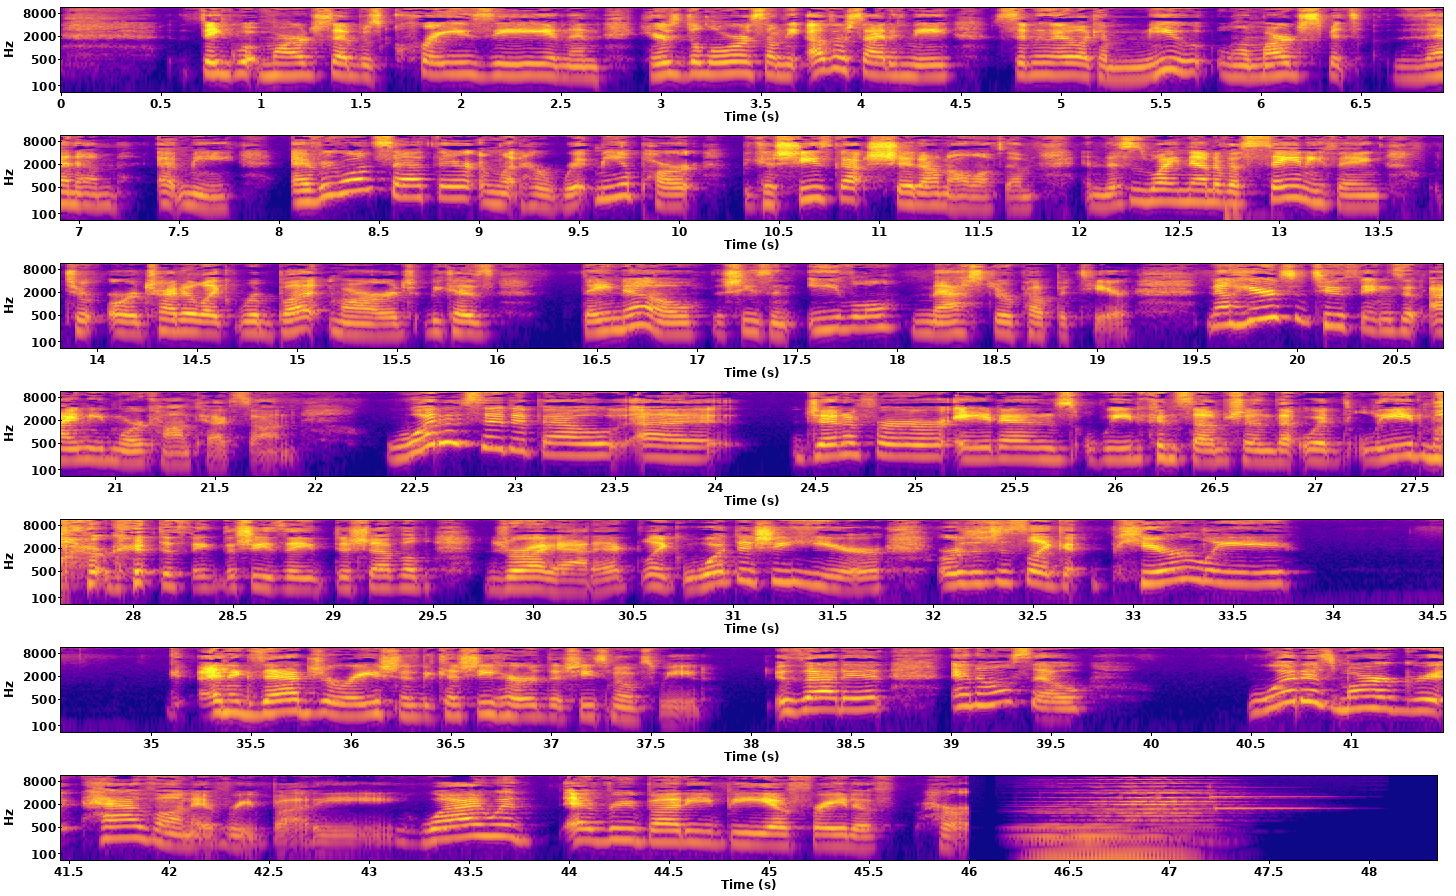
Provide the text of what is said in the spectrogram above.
think what Marge said was crazy. And then here's Dolores on the other side of me, sitting there like a mute while Marge spits venom at me. Everyone sat there and let her rip me apart because she's got shit on all of them. And this is why none of us say anything to or try to like rebut Marge because they know that she's an evil master puppeteer. Now, here's the two things that I need more context on. What is it about uh, Jennifer Aydin's weed consumption that would lead Margaret to think that she's a disheveled drug addict? Like, what did she hear? Or is it just like purely an exaggeration because she heard that she smokes weed? Is that it? And also, what does Margaret have on everybody? Why would everybody be afraid of her?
